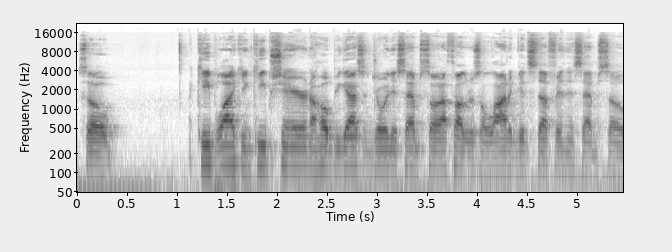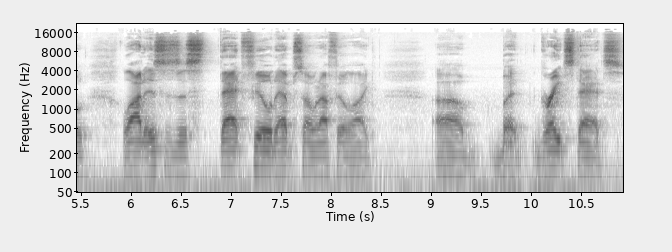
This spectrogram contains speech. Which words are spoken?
So keep liking, keep sharing. I hope you guys enjoyed this episode. I thought there was a lot of good stuff in this episode. A lot. Of, this is a stat-filled episode. I feel like, uh, but great stats.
